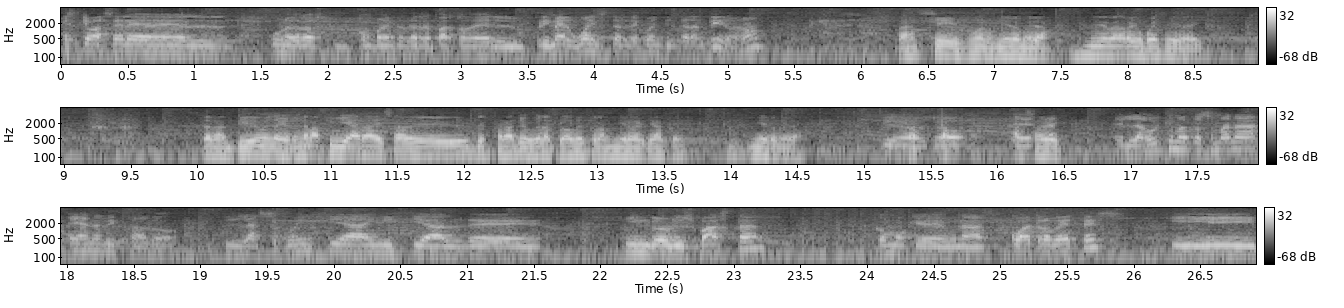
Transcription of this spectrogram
Es que va a ser el, uno de los componentes de reparto del primer western de Quentin Tarantino, ¿no? Ah, sí, bueno, miedo me da. Miedo me da que puede salir de ahí. Tarantino, mientras que tenga la pillara esa de, de fanático que le aplaude todas las mierdas que hace, miedo me da. Tío, A- yo, a eh, en las últimas dos semanas he analizado la secuencia inicial de Inglorious Bastard como que unas cuatro veces y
